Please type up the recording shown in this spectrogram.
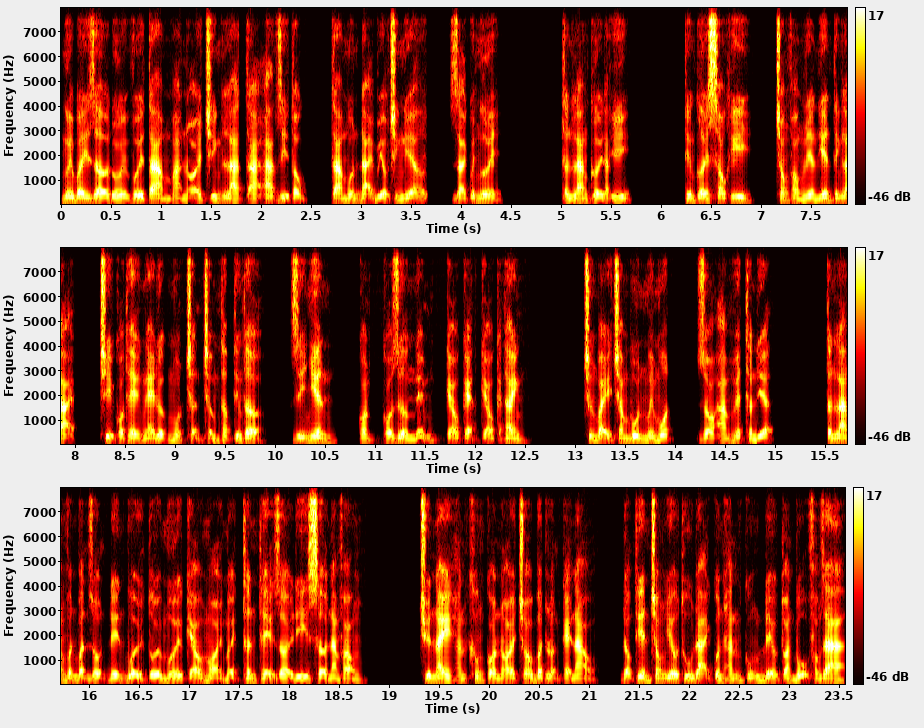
ngươi bây giờ đối với ta mà nói chính là tà ác dị tộc ta muốn đại biểu chính nghĩa giải quyết ngươi. Tần lang cười đáp ý. Tiếng cười sau khi trong phòng liền yên tĩnh lại chỉ có thể nghe được một trận trầm thấp tiếng thở dĩ nhiên còn có giường nệm kéo kẹt kéo kẹt thanh. Chương 741, do ám huyết thần điện. Tần lang vẫn bận rộn đến buổi tối mới kéo mọi mệnh thân thể rời đi sở nam phong. Chuyến này hắn không có nói cho bất luận kẻ nào động tiên trong yêu thú đại quân hắn cũng đều toàn bộ phóng ra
